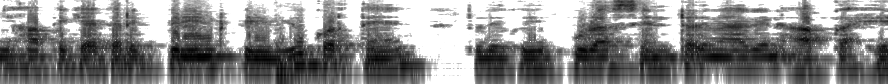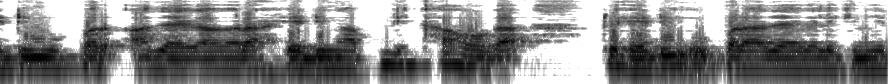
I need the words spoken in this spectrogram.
यहाँ पे क्या करें प्रिंट प्रीव्यू करते हैं। तो देखो, ये पूरा सेंटर में आ गया ना। आपका हेडिंग ऊपर आ जाएगा। अगर हेडिंग आप लिखा होगा तो हेडिंग ऊपर आ जाएगा। लेकिन ये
